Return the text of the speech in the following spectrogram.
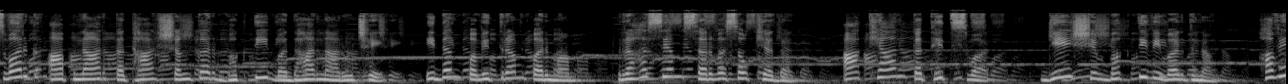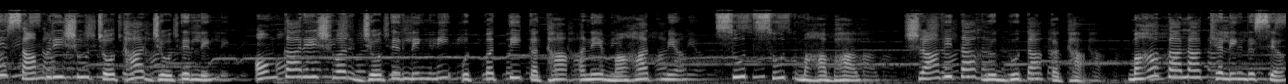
સ્વર્ગ આપનાર તથા શંકર ભક્તિ વધારનારું છે. ઇદમ પવિત્રમ પરમમ, રહસ્યમ સર્વસૌખ્યદમ. આખ્યાન કથિત સ્વર ગે શિવ ભક્તિ વિવર્ધનમ. હવે સાંભળીશું ચોથા જ્યોતિર્લિંગ. ઓમકારેશ્વર જ્યોતિર્લિંગની ઉત્પત્તિ કથા અને મહાત્મ્ય સૂત સૂત મહાભાગ. શ્રાવિતા હૃદભૂતા કથા. મહાકાલાખ્યલિંગસ્ય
